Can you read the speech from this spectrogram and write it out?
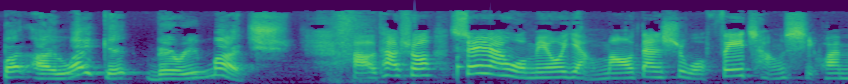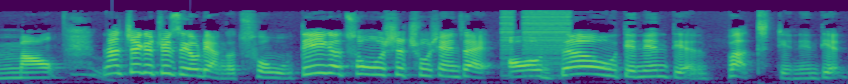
but I like it very much. 好，他说虽然我没有养猫，但是我非常喜欢猫。那这个句子有两个错误，第一个错误是出现在 although 点点点 but 点点点。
